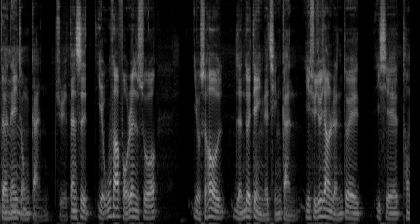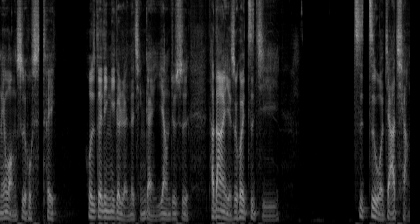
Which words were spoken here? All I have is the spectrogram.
的那种感觉，嗯嗯，但是也无法否认说，有时候人对电影的情感，也许就像人对一些童年往事，或是对，或者对另一个人的情感一样，就是他当然也是会自己。自自我加强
